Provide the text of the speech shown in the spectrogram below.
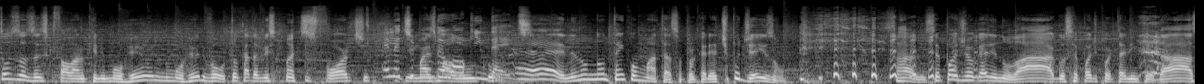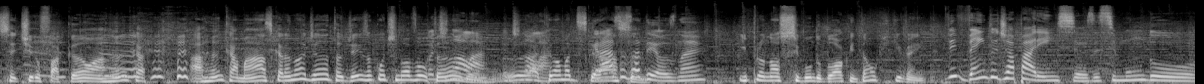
Todas as vezes que falaram que ele morreu, ele não morreu, ele voltou cada vez mais forte. Ele é tipo mais um The maluco. Walking Dead. É, ele não, não tem como matar essa porcaria. É tipo Jason. Sabe? Você pode jogar ele no lago, você pode cortar ele em pedaços, você tira o facão, arranca, arranca a máscara, não adianta, o Jason continua voltando. Continua lá, continua lá. Aquilo é uma desgraça. Graças a Deus, né? E pro nosso segundo bloco, então, o que, que vem? Vivendo de aparências, esse mundo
